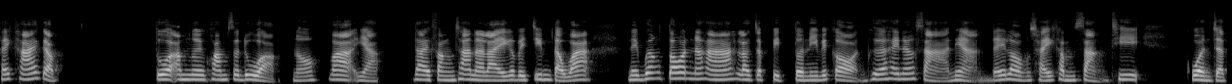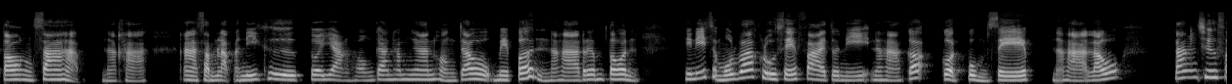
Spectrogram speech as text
คล้ายๆกับตัวอำนวยความสะดวกเนาะว่าอยากได้ฟังก์ชันอะไรก็ไปจิ้มแต่ว่าในเบื้องต้นนะคะ เราจะปิดตัวนี้ไว้ก่อน เพื่อให้นักศึกษาเนี่ยได้ลองใช้คำสั่งที่คควรจะต้องทราบนะคะ อ่าสำหรับอันนี้คือตัวอย่างของการทำงานของเจ้า Maple นะคะ เริ่มต้น ทีนี้สมมุติว่าครูเซฟไฟล์ตัวนี้นะคะ ก็กดปุ่มเซฟนะคะ แล้วตั้งชื่อไฟ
